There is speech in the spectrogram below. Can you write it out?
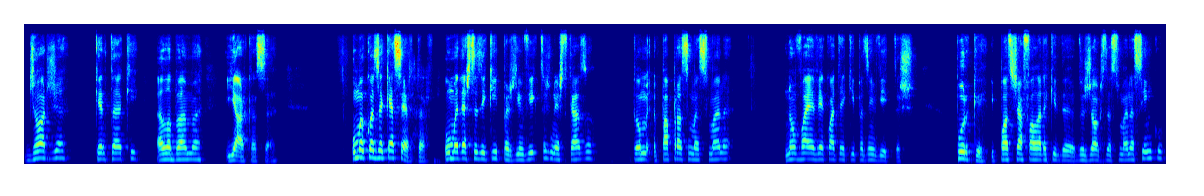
Georgia, Kentucky, Alabama e Arkansas. Uma coisa que é certa, uma destas equipas invictas, neste caso, para a próxima semana, não vai haver quatro equipas invictas. Porque, e posso já falar aqui de, dos jogos da semana 5,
